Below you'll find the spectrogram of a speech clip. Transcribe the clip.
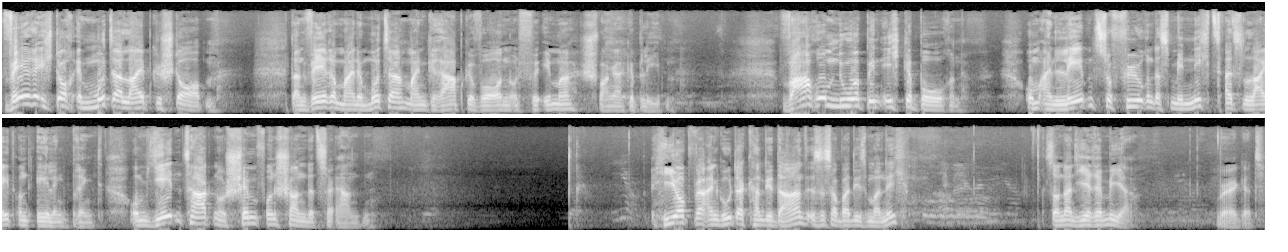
Wäre ich doch im Mutterleib gestorben, dann wäre meine Mutter mein Grab geworden und für immer schwanger geblieben. Warum nur bin ich geboren? Um ein Leben zu führen, das mir nichts als Leid und Elend bringt, um jeden Tag nur Schimpf und Schande zu ernten. Hiob wäre ein guter Kandidat, ist es aber diesmal nicht, sondern Jeremia. Very good.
